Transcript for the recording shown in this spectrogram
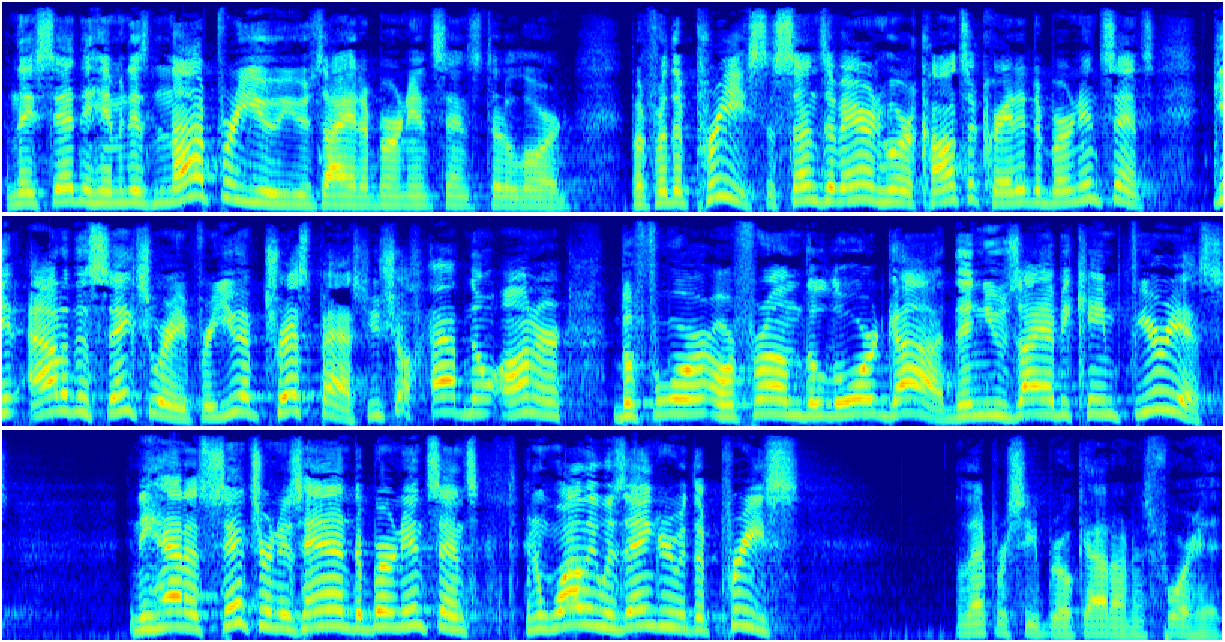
And they said to him, It is not for you, Uzziah, to burn incense to the Lord, but for the priests, the sons of Aaron, who are consecrated to burn incense. Get out of the sanctuary, for you have trespassed. You shall have no honor before or from the Lord God. Then Uzziah became furious. And he had a censer in his hand to burn incense. And while he was angry with the priests, leprosy broke out on his forehead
